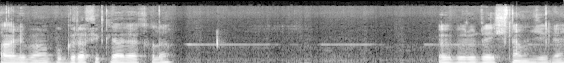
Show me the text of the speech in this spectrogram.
Galiba bu grafikle alakalı. Öbürü de işlemciyle.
